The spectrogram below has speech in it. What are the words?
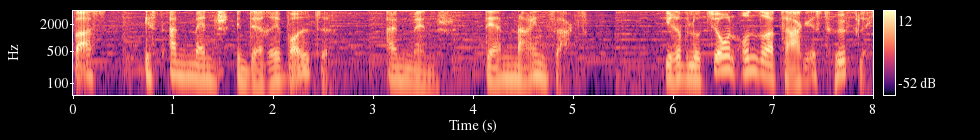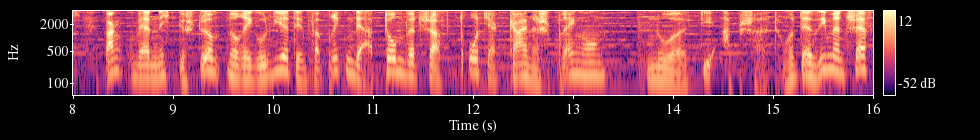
Was ist ein Mensch in der Revolte? Ein Mensch, der Nein sagt. Die Revolution unserer Tage ist höflich. Banken werden nicht gestürmt, nur reguliert. Den Fabriken der Atomwirtschaft droht ja keine Sprengung, nur die Abschaltung. Und der Siemens-Chef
